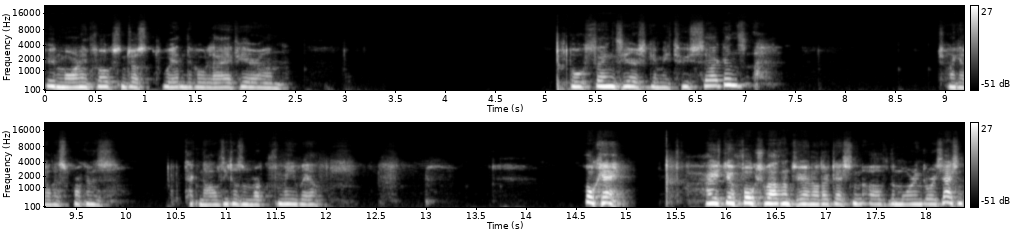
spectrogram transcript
Good morning, folks. I'm just waiting to go live here on both things here. So give me two seconds. Trying to get all this working as technology doesn't work for me well. Okay. How you doing, folks? Welcome to another edition of the Morning Glory session.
